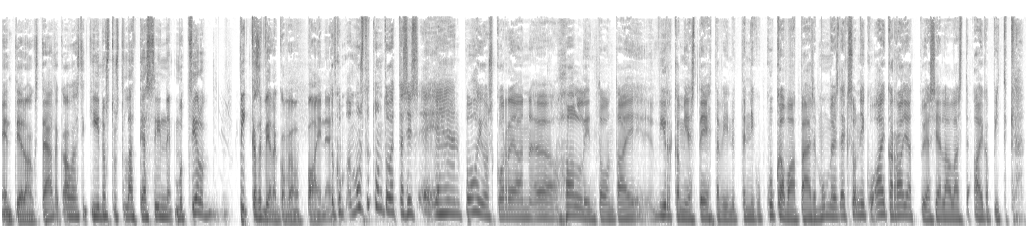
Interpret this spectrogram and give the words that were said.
en tiedä, onko täältä kauheasti kiinnostusta lähteä sinne, mutta siellä on pikkasen vielä kovemmat paineet. No, kun musta tuntuu, että siis e- eihän Pohjois-Korean hallintoon tai virkamiestehtäviin nyt niin kuin kuka vaan pääse. Mun mielestä eikö se ole niin kuin aika rajattu ja siellä ollaan sitten aika pitkään.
